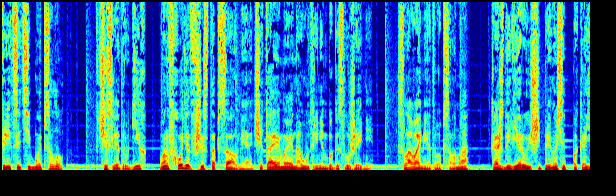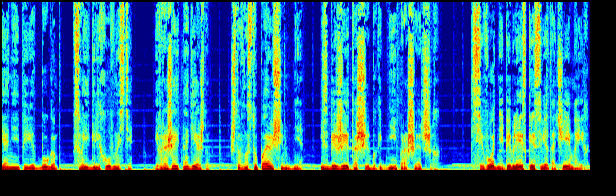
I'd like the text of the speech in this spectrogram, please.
37-й псалом. В числе других он входит в шестопсалмие, читаемое на утреннем богослужении. Словами этого псалма каждый верующий приносит покаяние перед Богом в своей греховности и выражает надежду, что в наступающем дне избежит ошибок дней прошедших. Сегодня библейское свет очей моих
